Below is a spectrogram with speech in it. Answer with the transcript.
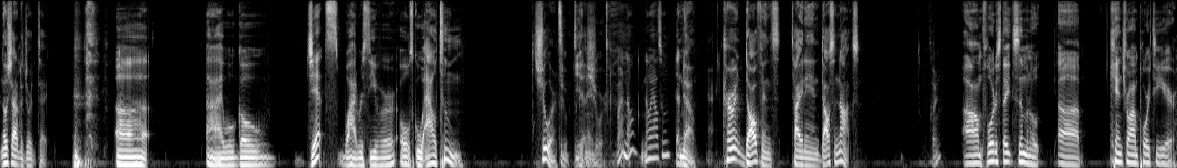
No shout out to Georgia Tech. Uh, I will go Jets wide receiver, old school Al Toon. Sure. Yeah, sure. Well, no, you know Al Toon? Doesn't No. Current Dolphins tight end Dawson Knox. Okay. Um, Florida State Seminole, uh, Kentron Portier.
